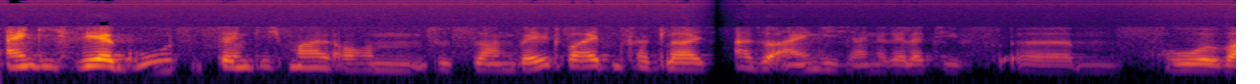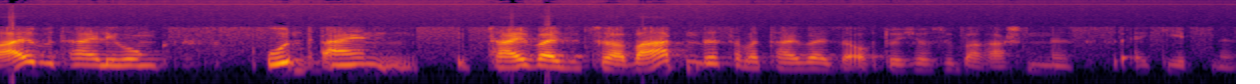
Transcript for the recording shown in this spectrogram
eigentlich sehr gut, denke ich mal, auch im sozusagen weltweiten Vergleich. Also eigentlich eine relativ ähm, hohe Wahlbeteiligung und ein teilweise zu erwartendes, aber teilweise auch durchaus überraschendes Ergebnis.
